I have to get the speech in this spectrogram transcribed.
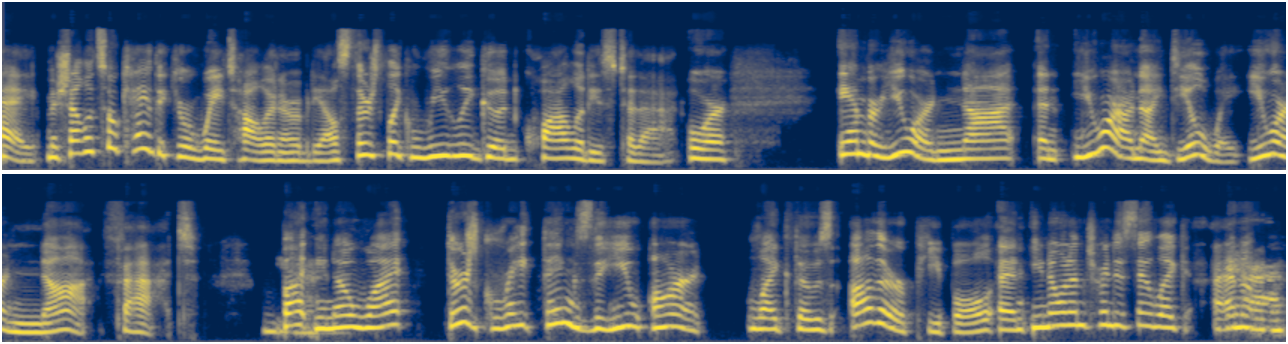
okay. Michelle, it's okay that you're way taller than everybody else. There's like really good qualities to that. Or Amber, you are not an you are an ideal weight. You are not fat. But yeah. you know what? There's great things that you aren't like those other people. And you know what I'm trying to say? Like, I don't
